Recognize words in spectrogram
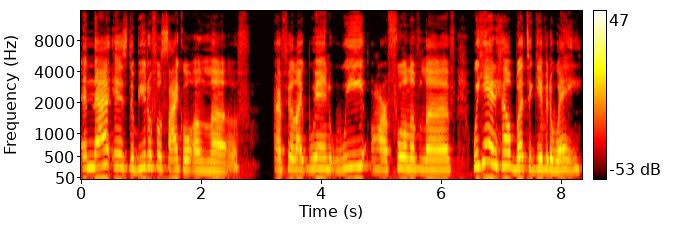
And that is the beautiful cycle of love. I feel like when we are full of love, we can't help but to give it away.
